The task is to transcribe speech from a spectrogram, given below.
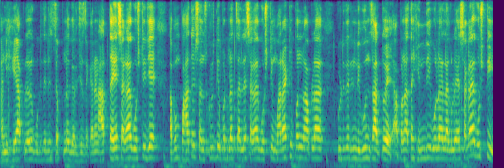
आणि हे आपल्याला कुठेतरी जपणं गरजेचं आहे. कारण आता हे सगळ्या गोष्टी जे आपण पाहतोय संस्कृती बदलत चालल्या सगळ्या गोष्टी मराठी पण आपला कुठेतरी निघून जातोय. आपण आता हिंदी बोलायला लागलो या सगळ्या गोष्टी.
